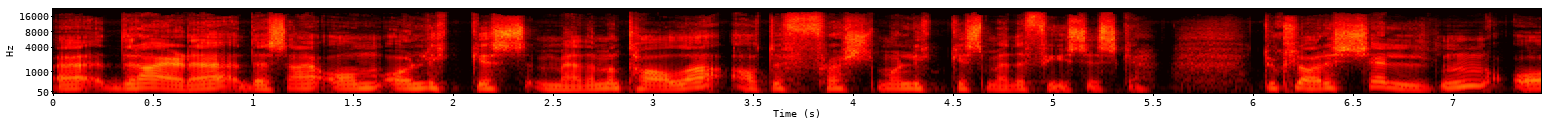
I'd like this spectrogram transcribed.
eh, dreier det, det seg om å lykkes med det mentale, at du først må lykkes med det fysiske. Du klarer sjelden å,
